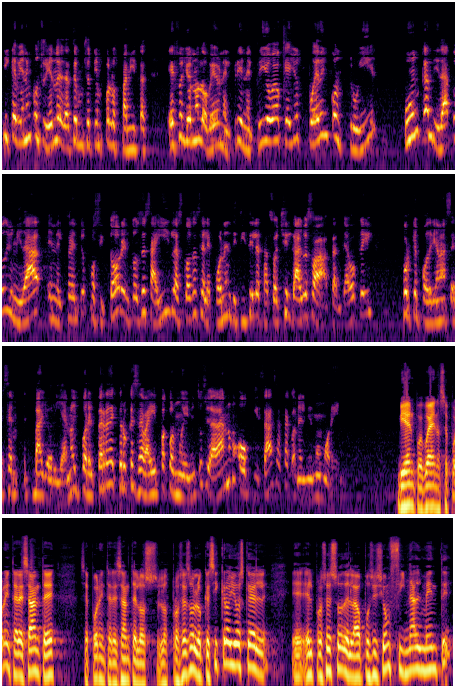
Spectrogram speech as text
y que vienen construyendo desde hace mucho tiempo los panitas. Eso yo no lo veo en el PRI. En el PRI yo veo que ellos pueden construir un candidato de unidad en el frente opositor. Entonces ahí las cosas se le ponen difíciles a Xochitl Gálvez o a Santiago Krill porque podrían hacerse mayoría, ¿no? Y por el PRD creo que se va a ir para con Movimiento Ciudadano o quizás hasta con el mismo Moreno. Bien, pues bueno, se pone interesante, se pone interesante los, los procesos. Lo que sí creo yo es que el, eh, el proceso de la oposición finalmente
